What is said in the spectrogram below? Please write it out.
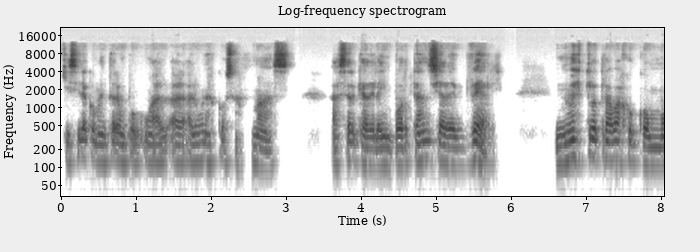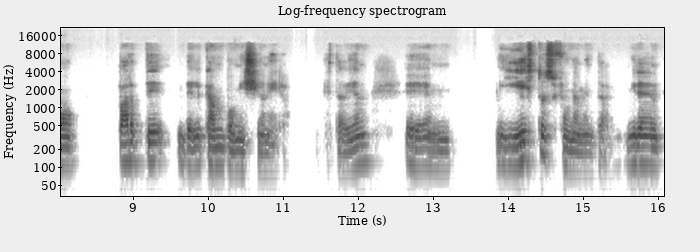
quisiera comentar un algunas cosas más acerca de la importancia de ver nuestro trabajo como parte del campo misionero. ¿Está bien? Em, y esto es fundamental. Miren,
